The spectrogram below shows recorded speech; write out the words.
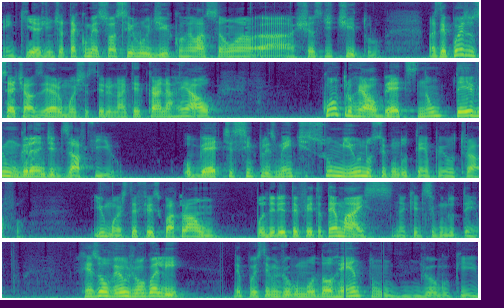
em que a gente até começou a se iludir com relação à chance de título. Mas depois do 7 a 0 o Manchester United cai na Real. Contra o Real Betis não teve um grande desafio. O Betis simplesmente sumiu no segundo tempo em Old Trafford. E o Manchester fez 4 a 1 Poderia ter feito até mais naquele segundo tempo. Resolveu o jogo ali. Depois teve um jogo modorrento, um jogo que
